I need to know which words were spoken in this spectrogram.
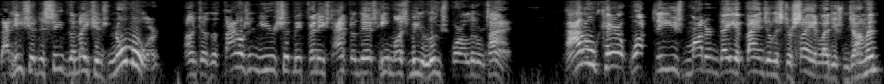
that he should deceive the nations no more, until the thousand years should be finished. After this, he must be loosed for a little time. I don't care what these modern day evangelists are saying, ladies and gentlemen.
